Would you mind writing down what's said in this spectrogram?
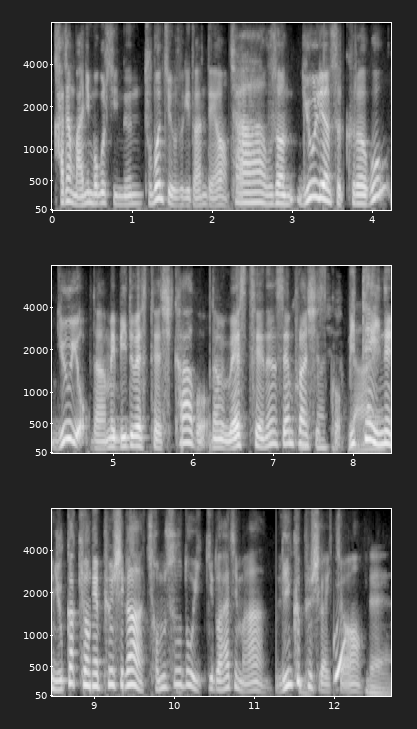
가장 많이 먹을 수 있는 두 번째 요소기도 한데요. 자, 우선 뉴올리언스 그러고 뉴욕, 그다음에 미드웨스트의 시카고, 그다음에 웨스트에는 샌프란시스코. 밑에 아, 있는 육각형의 표시가 점수도 있기도 하지만 링크 표시가 있죠. 네.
